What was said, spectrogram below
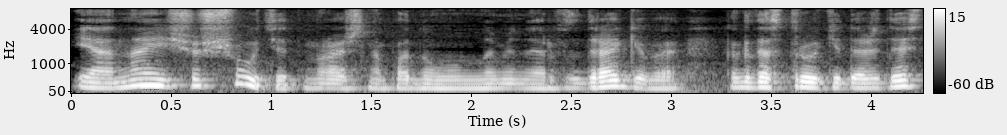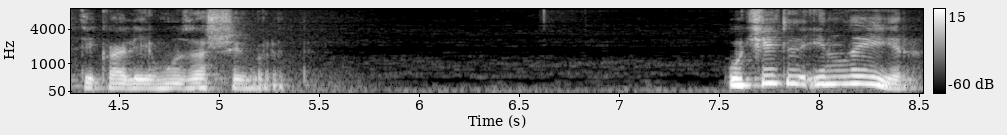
«И она еще шутит», – мрачно подумал Ламинер, вздрагивая, когда струйки дождя стекали ему за шиворот. «Учитель Инлаир»,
